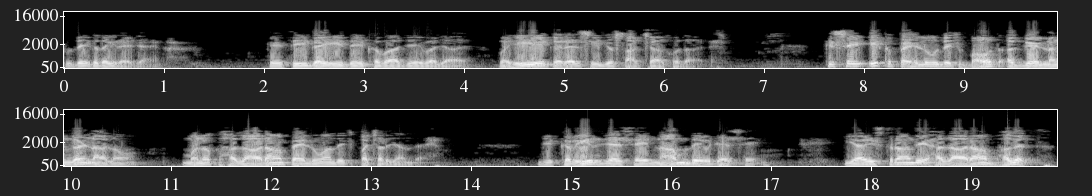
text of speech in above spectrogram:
ਤੂੰ ਦੇਖਦਾ ਹੀ ਰਹਿ ਜਾਏਗਾ। ਕਹਤੀ ਗਈ, ਦੇਖ ਵਾਜੇ ਵਜਾਏ। ਵਹੀ ਇੱਕ ਰੈਸੀ ਜੋ ਸਾਚਾ ਖੁਦਾ ਹੈ ਕਿਸੇ ਇੱਕ ਪਹਿਲੂ ਦੇ ਵਿੱਚ ਬਹੁਤ ਅੱਗੇ ਲੰਘਣ ਨਾਲੋਂ ਮਨੁੱਖ ਹਜ਼ਾਰਾਂ ਪਹਿਲੂਆਂ ਦੇ ਵਿੱਚ ਪਛੜ ਜਾਂਦਾ ਹੈ। ਜੇ ਕਬੀਰ ਜੈਸੇ, ਨਾਮਦੇਵ ਜੈਸੇ ਜਾਂ ਇਸ ਤਰ੍ਹਾਂ ਦੇ ਹਜ਼ਾਰਾਂ ਭਗਤ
